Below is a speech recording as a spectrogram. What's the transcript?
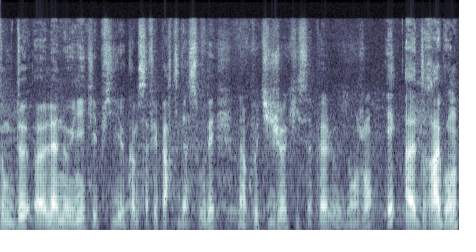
donc de l'anneau unique. Et puis, comme ça fait partie d'Asmodée, il y a un petit jeu qui s'appelle Donjon et Dragon.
